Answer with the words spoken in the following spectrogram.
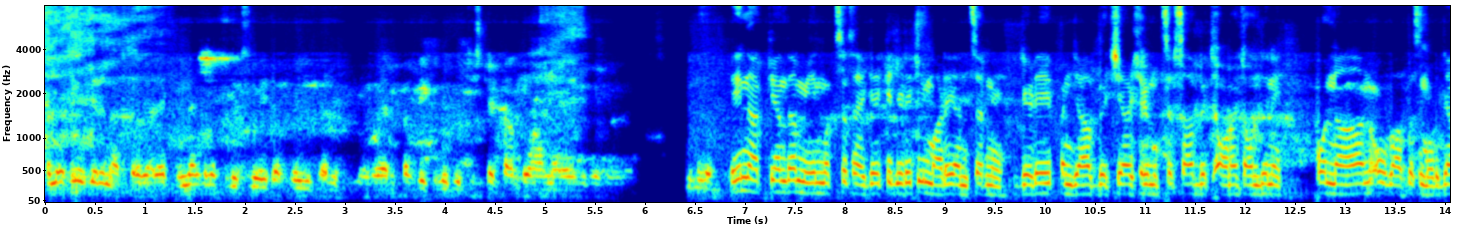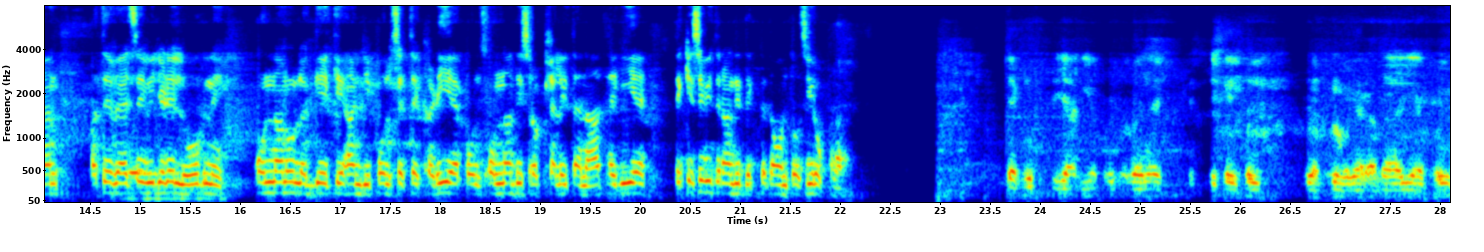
ਸਮੇਂ ਜਿਹੜੇ ਨਾਟਕ ਵਗੈਰਾ ਕਿੰਨਾ ਕੁ ਪੁਲਿਸ ਵੇਟ ਕੋਈ ਰਿਕਵਰੀ ਕਿੰਨੀ ਦੂਜੀ ਸਟੇਟਾਂ ਤੋਂ ਆਉਣ ਵਾਲੇ ਇਹ ਨਾਕਿਆਂ ਦਾ ਮੇਨ ਮਕਸਦ ਹੈਗਾ ਕਿ ਜਿਹੜੇ ਕੋਈ ਮਾੜੇ ਅਨਸਰ ਨੇ, ਜਿਹੜੇ ਪੰਜਾਬ ਵਿੱਚ ਜਾਂ ਸ਼੍ਰੀ ਮੁਕਤਸਰ ਸਾਹਿਬ ਵਿੱਚ ਆਉਣਾ ਚਾਹੁੰਦੇ ਨੇ, ਉਹ ਨਾ ਉਹ ਵਾਪਸ ਮੁੜ ਜਾਣ ਅਤੇ ਵੈਸੇ ਵੀ ਜਿਹੜੇ ਲੋਕ ਨੇ, ਉਹਨਾਂ ਨੂੰ ਲੱਗੇ ਕਿ ਹਾਂਜੀ, ਪੁਲਿਸ ਇੱਥੇ ਖੜੀ ਹੈ, ਪੁਲਿਸ ਉਹਨਾਂ ਦੀ ਸੁਰੱਖਿਆ ਲਈ ਤਾਇਨਾਤ ਹੈਗੀ ਹੈ ਤੇ ਕਿਸੇ ਵੀ ਤਰ੍ਹਾਂ ਦੀ ਦਿੱਕਤ ਆਉਣ ਤੋਂ ਅਸੀਂ ਰੋਕਣਾ। ਹੈ ਕੋਈ ਕੋਈ ਪਲਸਟਰ ਵਗੈਰਾ ਦਾ ਜਾਂ ਕੋਈ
